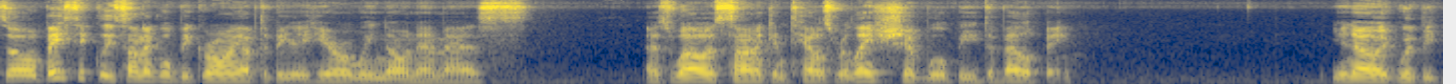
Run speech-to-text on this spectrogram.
So basically, Sonic will be growing up to be a hero we know him as, as well as Sonic and Tails' relationship will be developing. You know, it would be,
